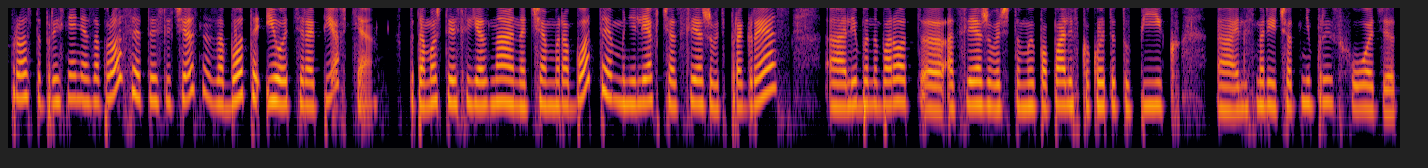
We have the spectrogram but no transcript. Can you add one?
просто прояснение запроса — это, если честно, забота и о терапевте, Потому что если я знаю, над чем мы работаем, мне легче отслеживать прогресс, а, либо наоборот э, отслеживать, что мы попали в какой-то тупик, а, или смотри, что-то не происходит.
